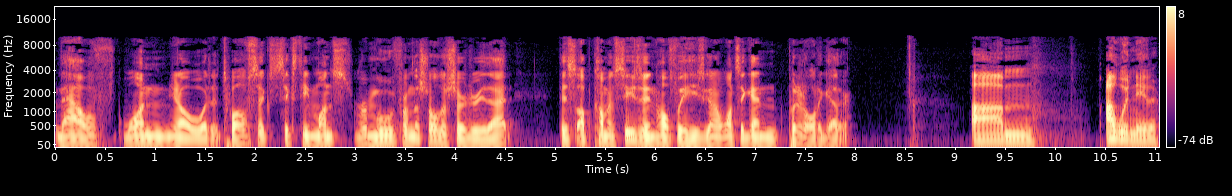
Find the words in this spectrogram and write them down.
now one you know what it 12, six, 16 months removed from the shoulder surgery. That this upcoming season, hopefully he's going to once again put it all together. Um, I wouldn't either.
